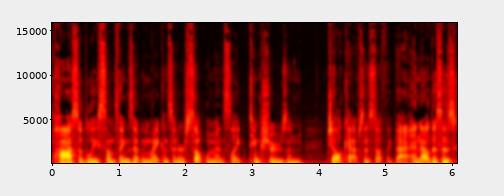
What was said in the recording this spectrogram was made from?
possibly some things that we might consider supplements like tinctures and gel caps and stuff like that. And now this is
